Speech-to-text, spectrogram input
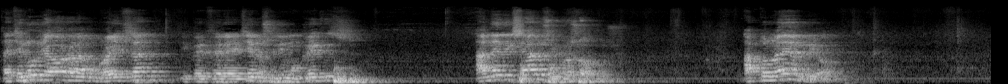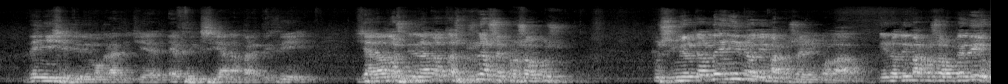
Τα καινούργια όργανα που προέκυψαν, η Περιφερειακή Ένωση Δήμων Κρήτης, ανέδειξε άλλους εκπροσώπους. Από τον Νοέμβριο δεν είχε τη δημοκρατική ευθυξία να παραιτηθεί για να δώσει τη δυνατότητα στους νέους εκπροσώπους, που σημειωτέων δεν είναι ο Δήμαρχος Αγίου Νικολάου, είναι ο Δήμαρχος Οροπεδίου,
